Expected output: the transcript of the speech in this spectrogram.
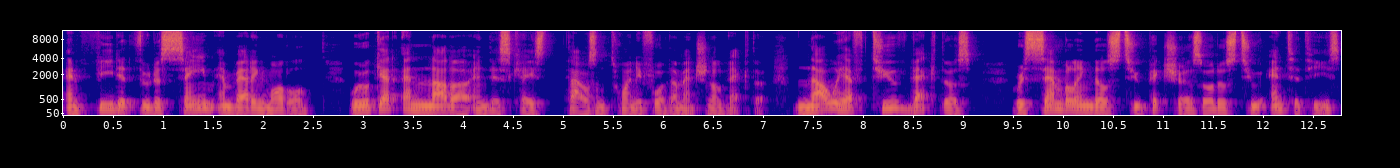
and feed it through the same embedding model, we will get another, in this case, 1024 dimensional vector. Now we have two vectors resembling those two pictures or those two entities,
